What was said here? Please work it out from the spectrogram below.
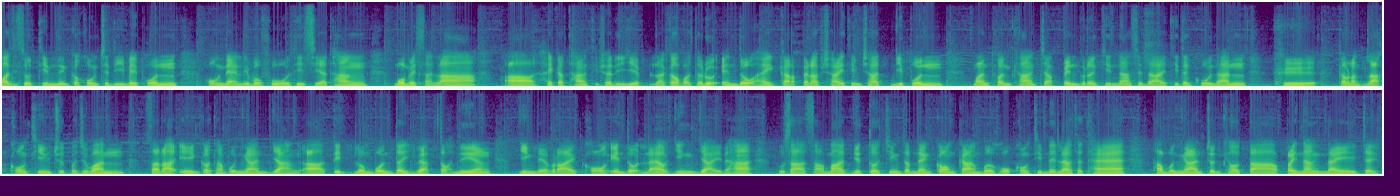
มากที่สุดทีมหนึ่งก็คงจะหนีไม่พ้น หงแดงลิเวอร์พูลที่เสียทั้งโมเมดซาลาห์อ่าให้กับทางทีมชาติอียิปต์แล้วก็วาตรุเอนโดให้กลับไปรับใช้ทีมชาติญี่ปุ่น มันค่อนข้างจะเป็นเรื่องที่น่าเสียดายที่ทั้งคู่นั้นคือกำลังหลักของทีมชุดปัจจุบัน ซาร่าเองก็ทำผลงานอย่างาติดลมบนได้แบบต่อเนื่อง ยิ่งในรายของเอนโดแล้วยิ่งใหญ่นะฮะอุตสาสามารถยึดตัวจริงตำแหน่งกองกลางเบอร์ 6 ของทีมได้แล้วแท้ๆทำผลงานจนเข้าตาไปนั่งในใจแ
